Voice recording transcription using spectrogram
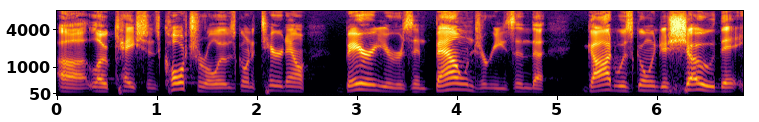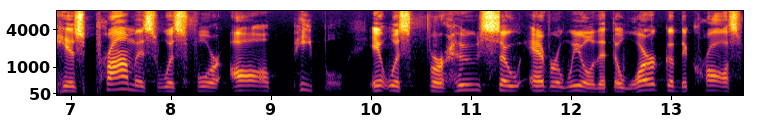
uh, locations. Cultural, it was going to tear down barriers and boundaries, and the God was going to show that His promise was for all people. It was for whosoever will, that the work of the cross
